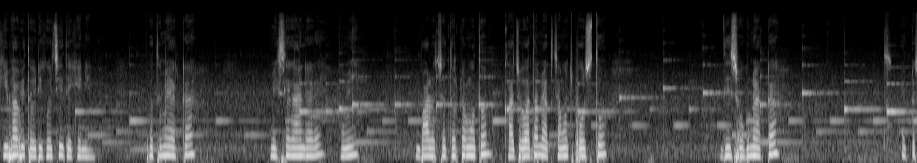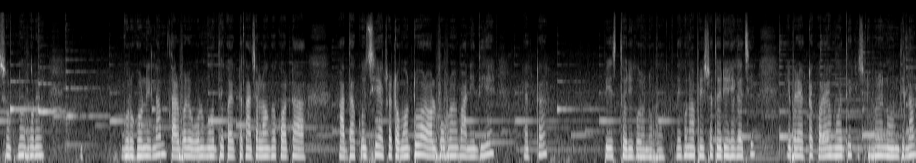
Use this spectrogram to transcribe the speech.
কীভাবে তৈরি করছি দেখে নিন। প্রথমে একটা মিক্সি গ্রাইন্ডারে আমি বারো চোদ্দোটা মতন কাজু বাদাম, এক চামচ পোস্ত দিয়ে শুকনো একটা, একটু শুকনো করে গুঁড়ো করে নিলাম। তারপরে ওর মধ্যে কয়েকটা কাঁচা লঙ্কা, কটা আদা কুচি, একটা টমেটো আর অল্প পরিমাণে পানি দিয়ে একটা পেস্ট তৈরি করে নেব। দেখুন আমার পেস্টটা তৈরি হয়ে গেছে। এবার একটা কড়াইয়ের মধ্যে কিছুটা পরিমাণে নুন দিলাম।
